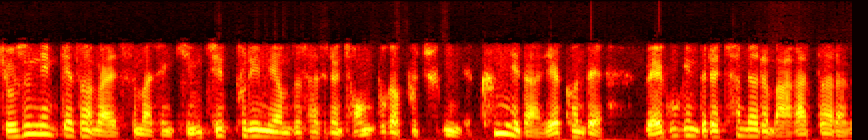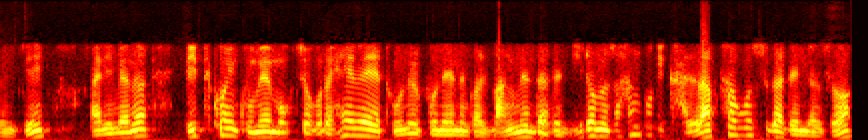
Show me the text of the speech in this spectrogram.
교수님께서 말씀하신 김치 프리미엄도 사실은 정부가 부추긴 게 큽니다. 예컨대 외국인들의 참여를 막았다라든지 아니면은 비트코인 구매 목적으로 해외에 돈을 보내는 걸 막는다든지 이러면서 한국이 갈라파고스가 되면서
